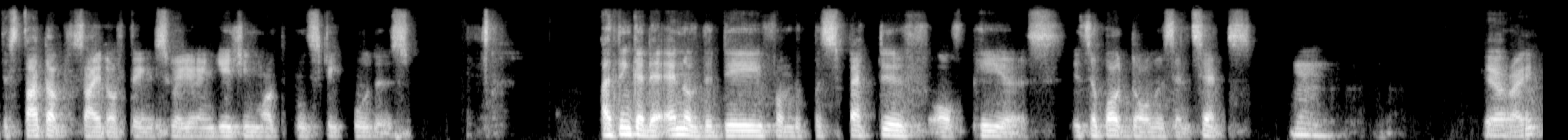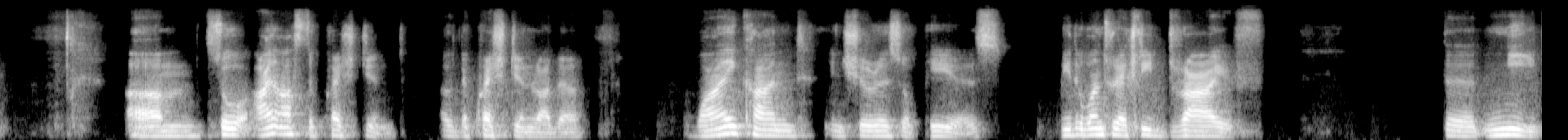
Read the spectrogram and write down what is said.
the startup side of things where you're engaging multiple stakeholders i think at the end of the day from the perspective of payers it's about dollars and cents. Mm. yeah. Right? Um, so i asked the question uh, the question rather why can't insurers or payers be the ones who actually drive the need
